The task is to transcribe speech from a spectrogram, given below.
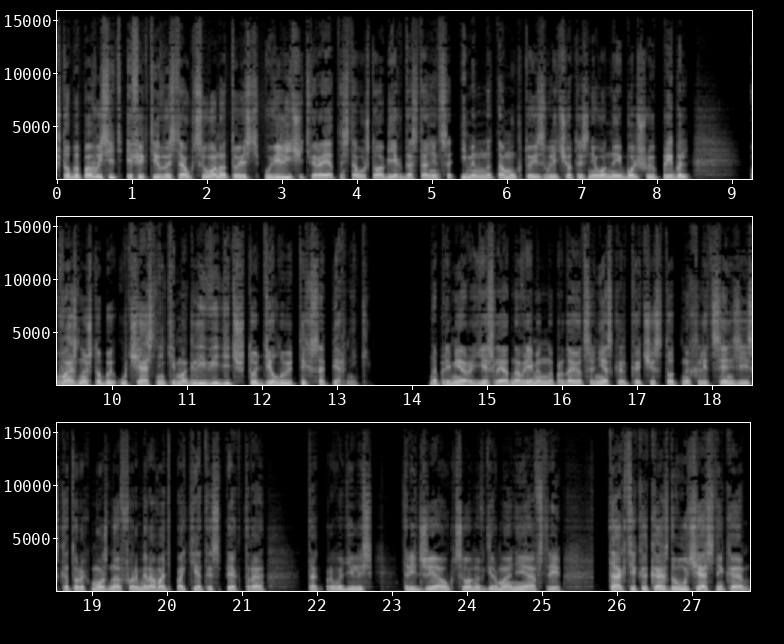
Чтобы повысить эффективность аукциона, то есть увеличить вероятность того, что объект достанется именно тому, кто извлечет из него наибольшую прибыль, важно, чтобы участники могли видеть, что делают их соперники. Например, если одновременно продается несколько частотных лицензий, из которых можно формировать пакеты спектра, так проводились 3G-аукционы в Германии и Австрии, тактика каждого участника,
